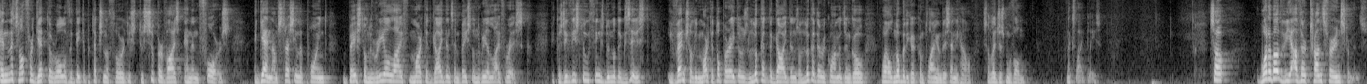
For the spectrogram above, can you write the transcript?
And let's not forget the role of the data protection authorities to supervise and enforce. Again, I'm stressing the point based on real life market guidance and based on real life risk. Because if these two things do not exist, eventually market operators look at the guidance or look at the requirements and go, well, nobody can comply on this anyhow, so let's just move on. Next slide, please. So what about the other transfer instruments?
